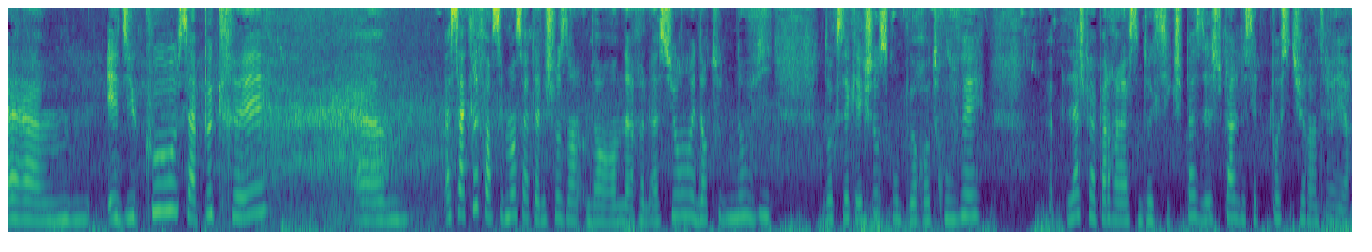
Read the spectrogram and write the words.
Euh, et du coup ça peut créer bah, ça crée forcément certaines choses dans, dans la relation et dans toutes nos vies. Donc c'est quelque chose qu'on peut retrouver Là, je parle pas de relation toxique, je, parle de cette posture intérieure.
